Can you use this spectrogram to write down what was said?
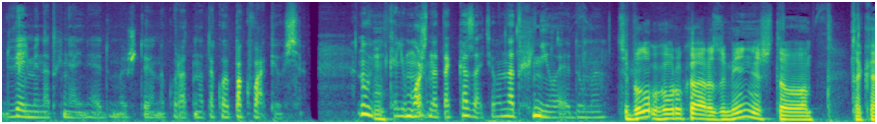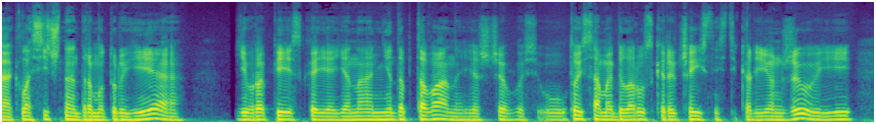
вельмі натхняльна Я думаю што ён акуратна такое паквапіўся Ну калі можна так казаць он натхніла я думаю. Ці было гаўрука разуменне што такая класічная драматургія еўрапейская яна не адаптавана яшчэ вось у той самай беларускай рэчаіснасці калі ён жыў і у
